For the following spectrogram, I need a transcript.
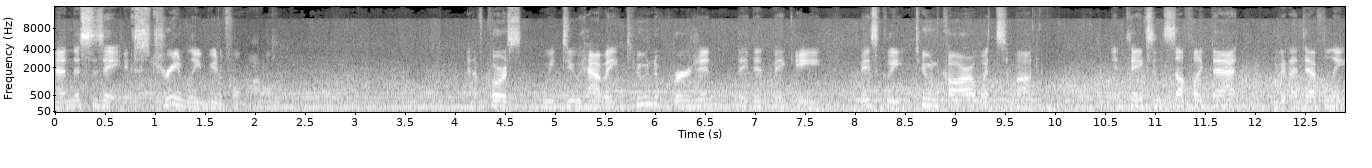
And this is a extremely beautiful model. And of course, we do have a tuned version. They did make a basically tuned car with some uh, intakes and stuff like that. We're gonna definitely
